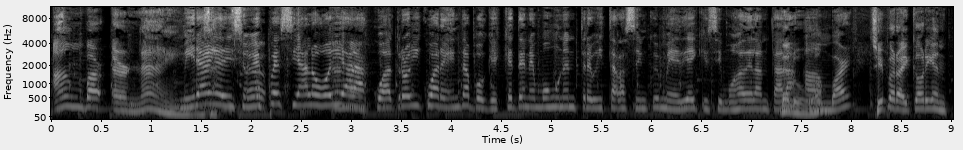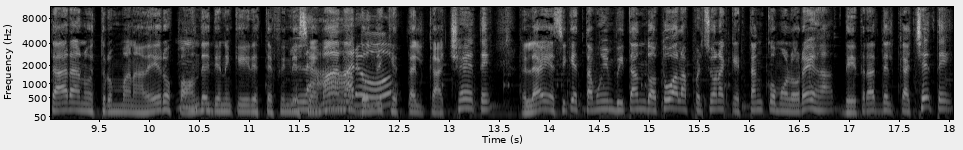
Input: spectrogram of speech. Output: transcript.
Amber Hernán. Mira, en edición especial hoy a las 4 y 40, porque es que tenemos una entrevista a las 5 y media y quisimos adelantar de a. Ámbar. Sí, pero hay que orientar a nuestros manaderos para dónde tienen que ir este fin de Claro. semana, dónde es que está el cachete, ¿verdad? Y así que estamos invitando a todas las personas que están como la oreja detrás del cachete,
